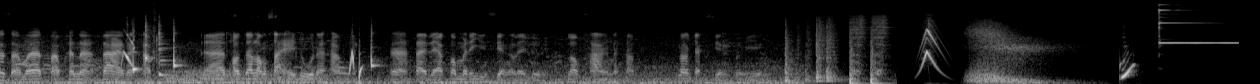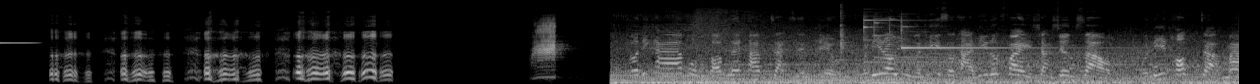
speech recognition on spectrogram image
ก็สามารถปรับขนาดได้นะครับเขาจะลองใส่ให้ดูนะครับใส่แล้วก็ไม่ได้ยินเสียงอะไรเลยรอบข้างนะครับ นอกจากเสียงตัวเองสวัสดีครับผมท็อปนะครับจากเซนเทลวันนี้เราอยู่กันที่สถานีรถไฟฉะเชิงเซาวันนี้ท็อปจะมา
